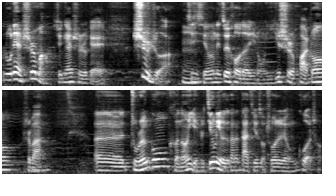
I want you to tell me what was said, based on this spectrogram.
入殓师嘛，就应该是给逝者进行那最后的一种仪式化妆，是吧？呃，主人公可能也是经历了刚才大齐所说的这种过程，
